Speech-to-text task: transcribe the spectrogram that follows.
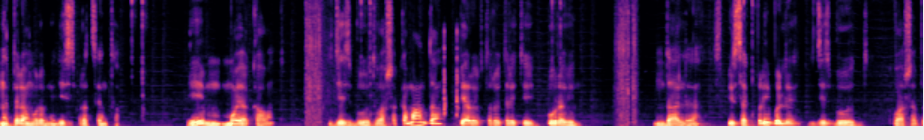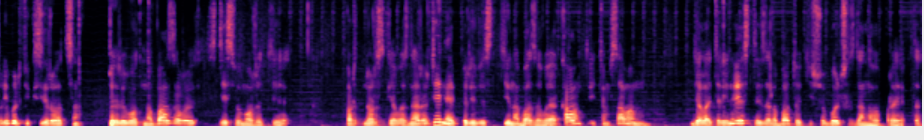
на первом уровне 10%. И мой аккаунт. Здесь будет ваша команда, первый, второй, третий уровень. Далее список прибыли, здесь будет ваша прибыль фиксироваться. Перевод на базовый, здесь вы можете партнерские вознаграждения перевести на базовый аккаунт и тем самым делать реинвесты и зарабатывать еще больше с данного проекта.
